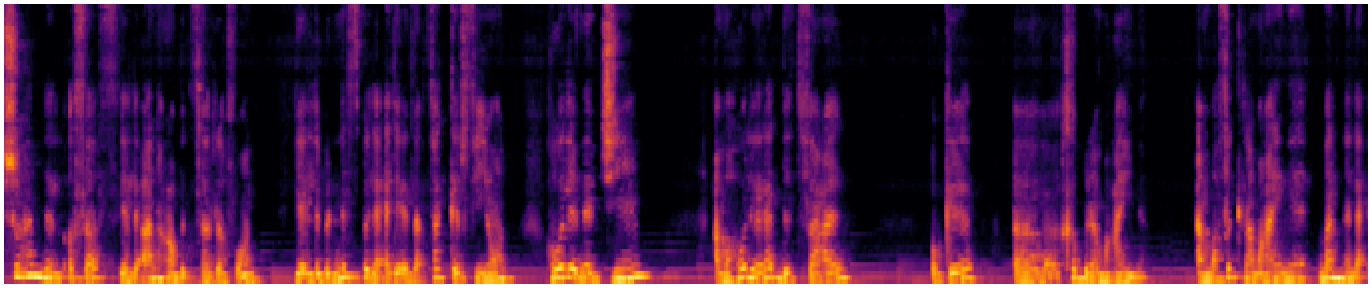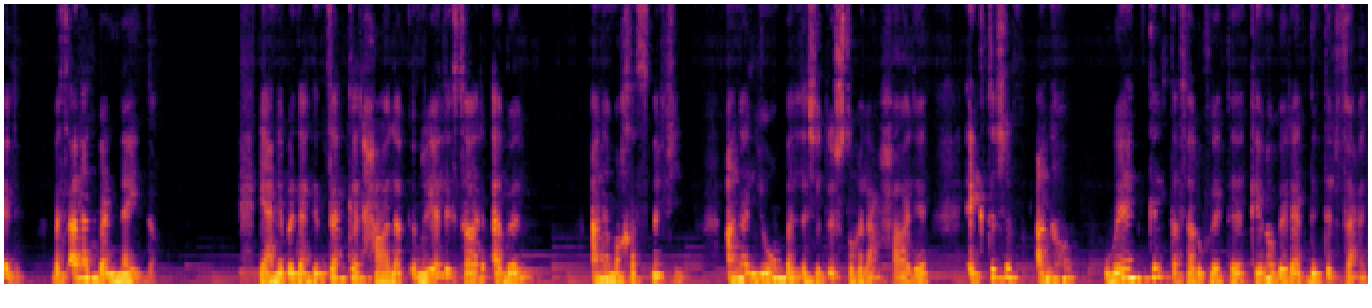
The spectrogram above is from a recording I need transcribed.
شو هن القصص يلي أنا عم بتصرفهم؟ يلي بالنسبة لإلي إذا بفكر فيهم هول نتجين أما هول ردة فعل أوكي؟ آه خبرة معينة. أما فكرة معينة منا لإلي بس أنا تبنيتها. يعني بدك تذكر حالك إنه يلي صار قبل أنا ما خصني فيه. أنا اليوم بلشت أشتغل على حالي اكتشف أنا وين كل تصرفاتي كانوا بردة الفعل.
